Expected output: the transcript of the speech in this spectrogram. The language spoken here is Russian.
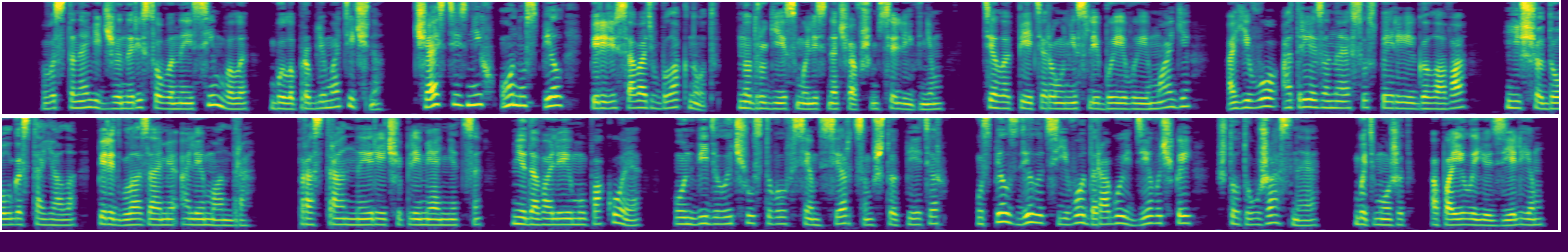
Восстановить же нарисованные символы было проблематично. Часть из них он успел перерисовать в блокнот, но другие смылись начавшимся ливнем. Тело Петера унесли боевые маги, а его отрезанная Сусперией голова еще долго стояла перед глазами Алимандра. Пространные речи племянницы не давали ему покоя. Он видел и чувствовал всем сердцем, что Петер успел сделать с его дорогой девочкой что-то ужасное. Быть может, опоил ее зельем.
